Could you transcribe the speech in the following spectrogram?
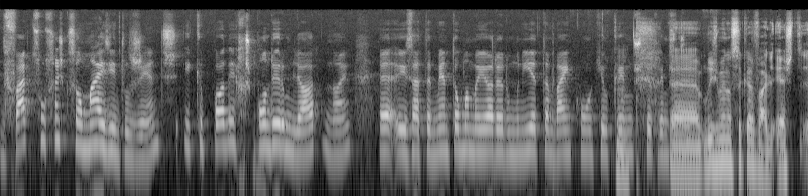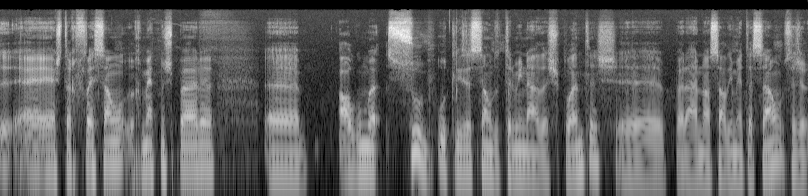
de facto, soluções que são mais inteligentes e que podem responder melhor, não é? Uh, exatamente a uma maior harmonia também com aquilo que queremos, hum. que queremos fazer. Uh, Luís Mendonça Carvalho, este, eh, esta reflexão remete-nos para uh, alguma subutilização de determinadas plantas uh, para a nossa alimentação, ou seja,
